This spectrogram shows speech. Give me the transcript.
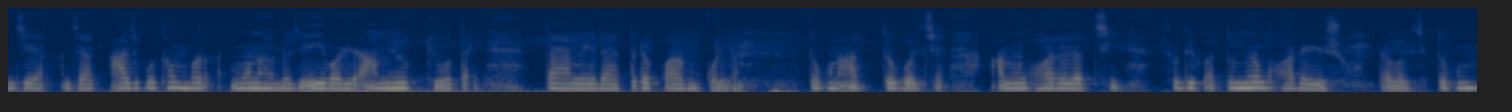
যে, যাক, আজ প্রথমবার মনে হলো যে, এই বাড়ির আমিও কেউ তাই। তাই আমি এই দায়িত্বটা পালন করলাম। তখন আদিত্য বলছে, আমি ঘরে যাচ্ছি। সুদীপা, তুমিও ঘরে এসো। তাই বলছে। তখন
